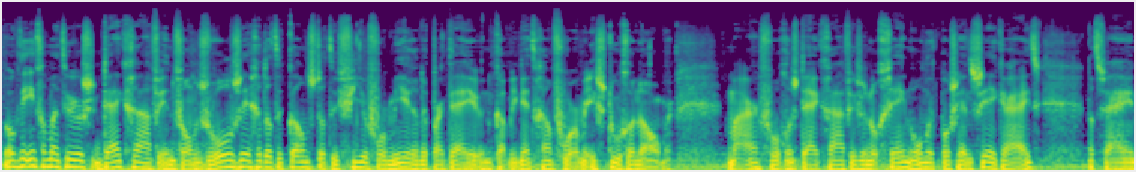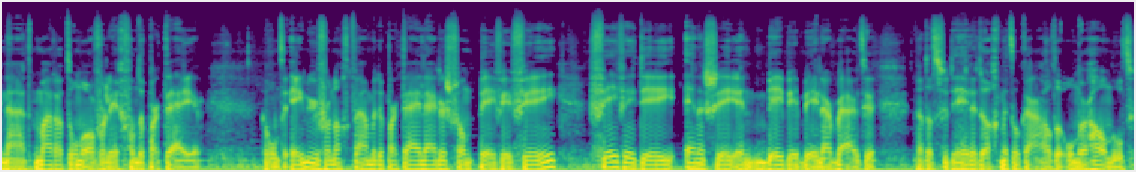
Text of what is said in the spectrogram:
Ook de informateurs Dijkgraaf en Van Zwol zeggen dat de kans dat de vier formerende partijen een kabinet gaan vormen is toegenomen. Maar volgens Dijkgraaf is er nog geen 100% zekerheid, dat zei hij na het marathonoverleg van de partijen. Rond 1 uur vannacht kwamen de partijleiders van PVV, VVD, NSC en BBB naar buiten... nadat ze de hele dag met elkaar hadden onderhandeld.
